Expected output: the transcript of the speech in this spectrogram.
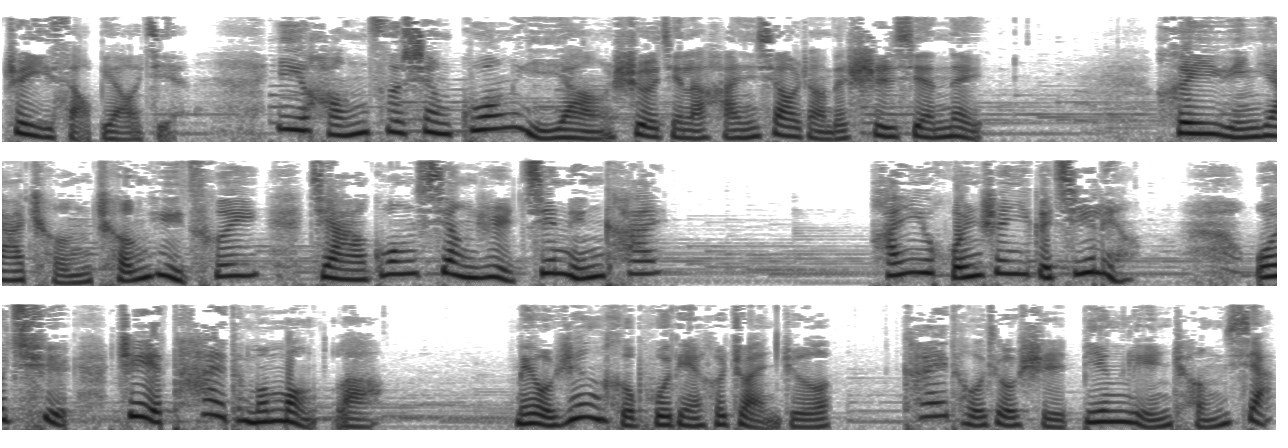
这一扫不要紧，一行字像光一样射进了韩校长的视线内：“黑云压城城欲摧，甲光向日金鳞开。”韩愈浑身一个机灵，我去，这也太他妈猛了！没有任何铺垫和转折，开头就是兵临城下。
